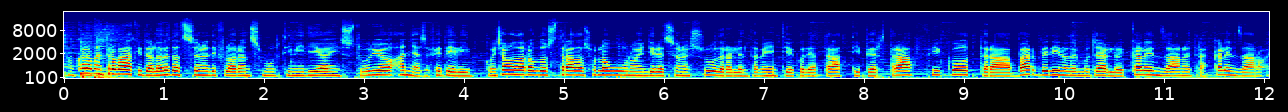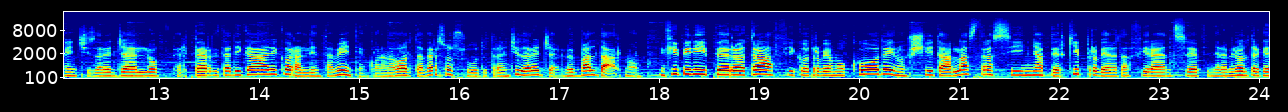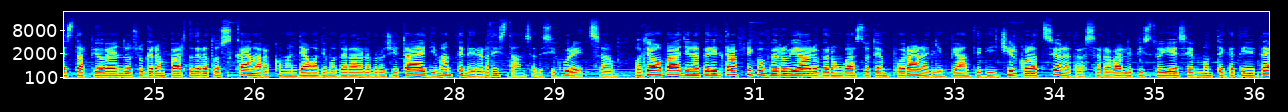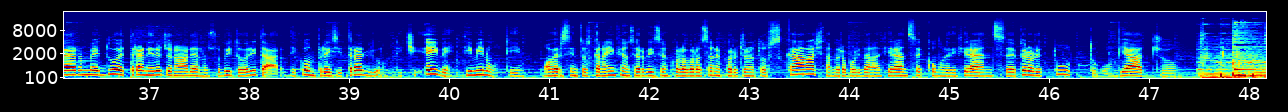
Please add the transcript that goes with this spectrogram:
Ancora ben trovati dalla redazione di Florence Multimedia in studio Agnese Fedeli. Cominciamo dall'autostrada sulla 1 in direzione sud, rallentamenti e code a tratti per traffico tra Barberino del Mugello e Calenzano e tra Calenzano e Incisa Reggello. Per perdita di carico, rallentamenti ancora una volta verso sud tra Incisa Reggello e Valdarno. In FIPD per traffico troviamo code in uscita alla Strassigna per chi proviene da Firenze. Segnaliamo inoltre che sta piovendo su gran parte della Toscana, raccomandiamo di moderare la velocità e di mantenere la distanza di sicurezza. Voltiamo pagina per il traffico ferroviario per un guasto temporaneo agli impianti di circolazione tra Serravalle Pistoiese e Montecatini Terme. Due treni regionali hanno subito ritardi, compresi tra gli 11 e i 20 minuti. Muoversi in Toscana Infi è un servizio in collaborazione con Regione Toscana, Città Metropolitana di Firenze e Comune di Firenze. Per ora è tutto, buon viaggio!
